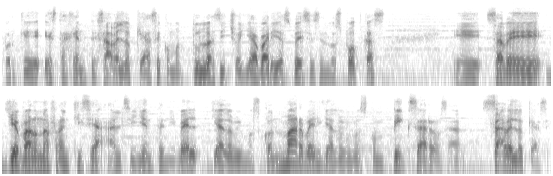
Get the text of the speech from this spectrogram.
porque esta gente sabe lo que hace, como tú lo has dicho ya varias veces en los podcasts. Eh, sabe llevar una franquicia al siguiente nivel. Ya lo vimos con Marvel, ya lo vimos con Pixar, o sea, sabe lo que hace.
